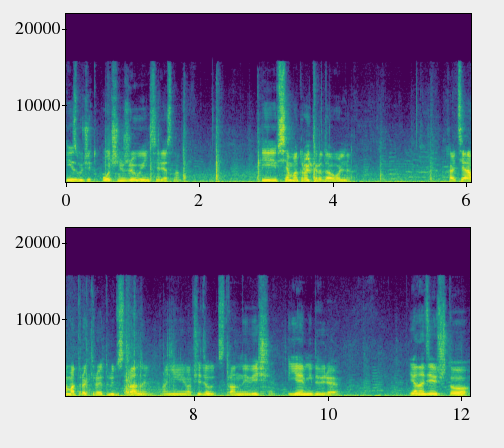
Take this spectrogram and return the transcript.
И звучит очень живо и интересно. И все матрокеры довольны. Хотя матрокеры это люди странные, они вообще делают странные вещи, и я им не доверяю. Я надеюсь, что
